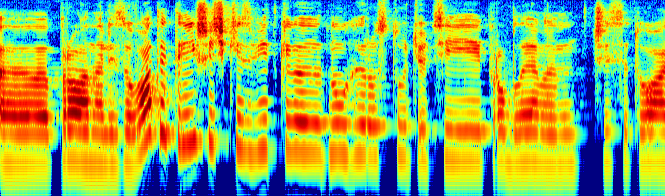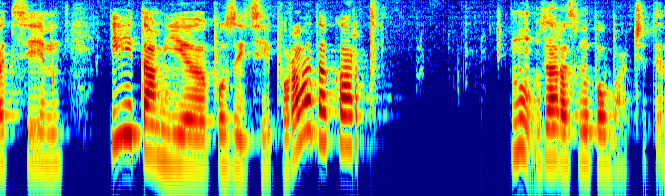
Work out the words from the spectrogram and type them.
е, проаналізувати трішечки, звідки ноги ростуть у цієї проблеми чи ситуації. І там є позиції порада карт. Ну, зараз ви побачите.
